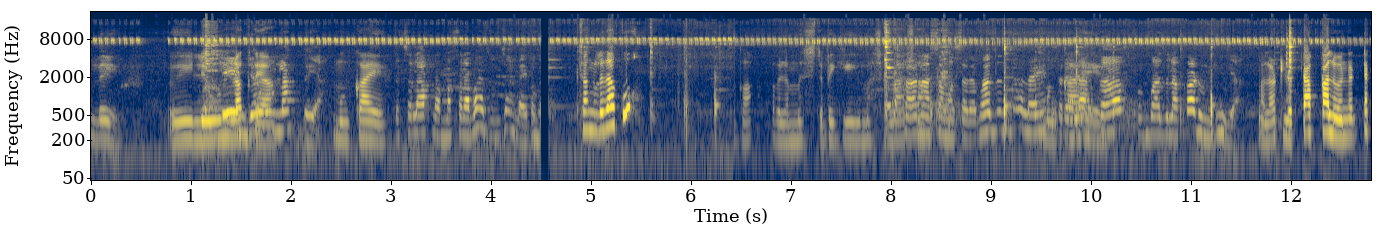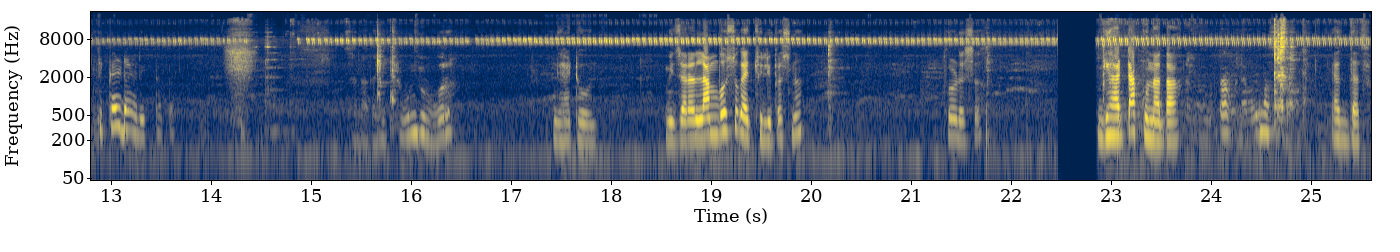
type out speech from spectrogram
लय. लिहून लागतंय. या. मग काय? चला आपला मसाला भाजून झालाय. चांगलं दाखवू? का आपला मस्तपैकी मसाला असा. मसाला भाजून झालाय. मग काय? बाजूला काढून घेऊया. मला वाटलं टाक कालवण टाकते काय डायरेक्ट टाका चला आता ठेवून घेऊ घ्या ठेवून. मी जरा लांब बसू काय चुलीपासनं? थोडस. घ्या टाकून आता. एकदाच.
